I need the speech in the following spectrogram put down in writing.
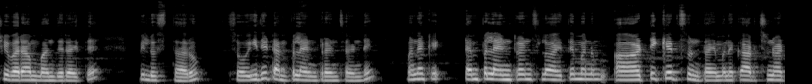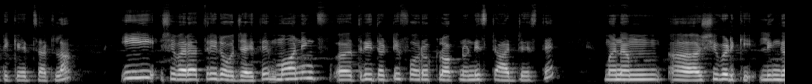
శివరాం మందిర్ అయితే పిలుస్తారు. సో ఇది టెంపుల్ ఎంట్రన్స్ అండి. మనకి టెంపుల్ ఎంట్రన్స్లో అయితే మనం టికెట్స్ ఉంటాయి. మనకి అర్చన టికెట్స్ అట్లా. ఈ శివరాత్రి రోజు అయితే morning three thirty four o'clock నుండి స్టార్ట్ చేస్తే మనం శివుడికి లింగ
